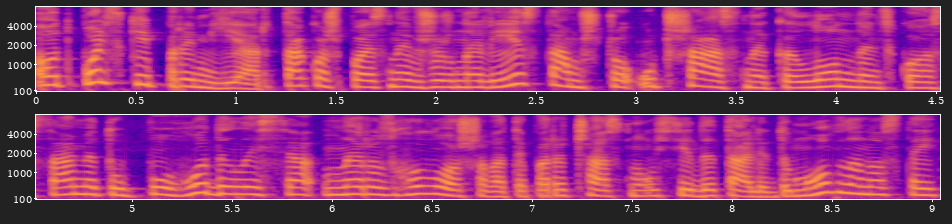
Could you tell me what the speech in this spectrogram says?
А от польський прем'єр також пояснив журналістам, що учасники лондонського саміту погодилися не розголошувати передчасно усі деталі домовленостей,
